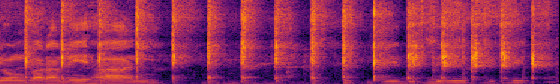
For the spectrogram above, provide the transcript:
Yung karamihan. Dikdik.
